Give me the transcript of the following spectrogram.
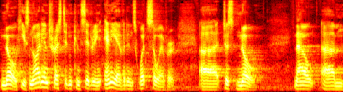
no. He's not interested in considering any evidence whatsoever. Uh, just no. Now, um,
